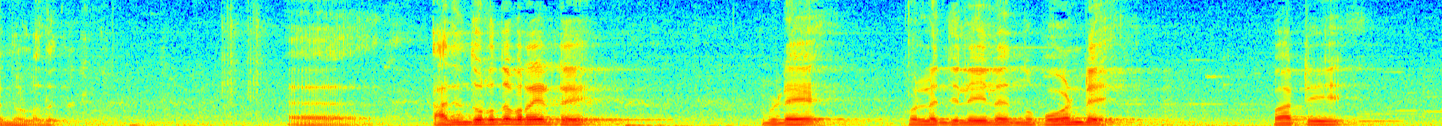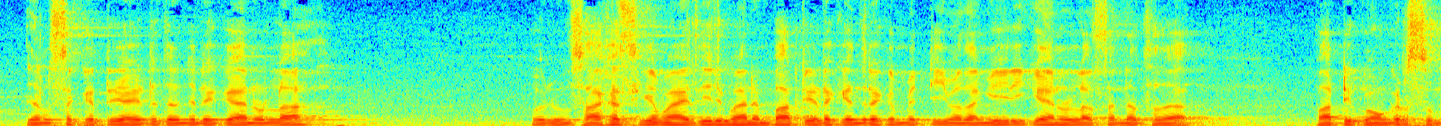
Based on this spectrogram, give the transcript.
എന്നുള്ളത്. ആദ്യം തുറന്ന് പറയട്ടെ. ഇവിടെ കൊല്ലം ജില്ലയിൽ ഇന്ന് പോകണ്ടേ? പാർട്ടി ജനറൽ സെക്രട്ടറി ആയിട്ട് തിരഞ്ഞെടുക്കാനുള്ള ഒരു സാഹസികമായ തീരുമാനം പാർട്ടിയുടെ കേന്ദ്ര കമ്മിറ്റിയും അത് അംഗീകരിക്കാനുള്ള സന്നദ്ധത പാർട്ടി കോൺഗ്രസും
